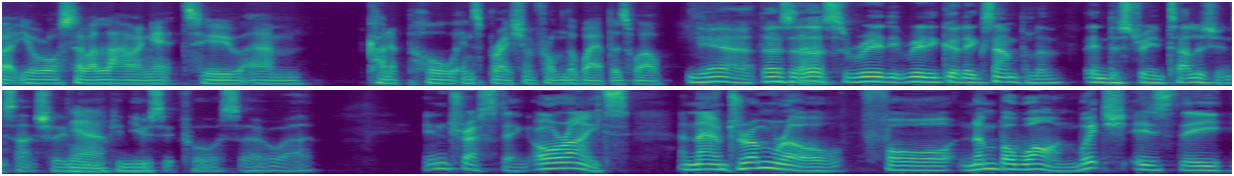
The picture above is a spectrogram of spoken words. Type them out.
but you're also allowing it to um, kind of pull inspiration from the web as well. Yeah, that's so, a, that's a really really good example of industry intelligence actually yeah. that you can use it for. So uh, interesting. All right, and now drum roll for number one. Which is the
